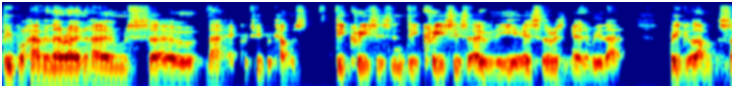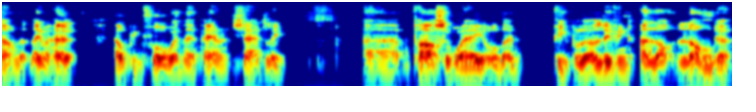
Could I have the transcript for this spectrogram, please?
people have in their own homes, so that equity becomes decreases and decreases over the years. So there isn't going to be that big lump sum that they were ho- helping for when their parents sadly uh, pass away, although people are living a lot longer.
